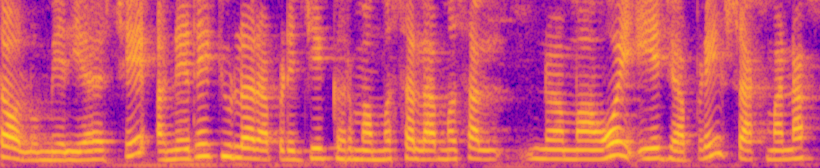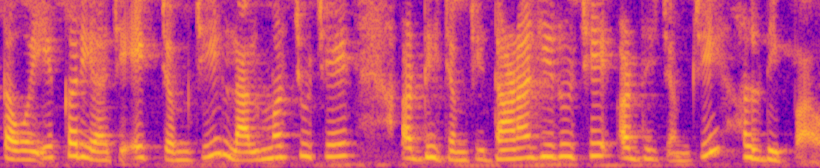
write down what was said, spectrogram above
તલ ઉમેર્યા છે અને રેગ્યુલર આપણે જે ઘરમાં મસાલા, મસાલામાં હોય એ જ આપણે શાકમાં નાખતા હોય એ કર્યા છે. એક ચમચી લાલ મરચું છે, અડધી ચમચી ધાણા જીરું છે, અડધી ચમચી હલ્દી પાવ.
